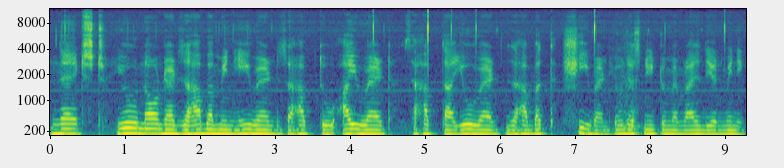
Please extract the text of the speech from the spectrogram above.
Next you know that zahaba mean he went zahabtu i went zahabta you went zahabat she went. You just need to memorize their meaning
